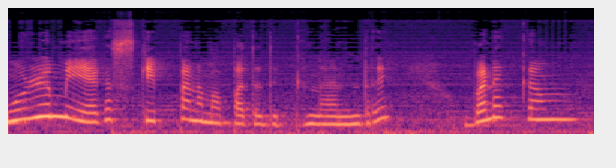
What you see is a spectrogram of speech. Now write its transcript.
முழுமையாக ஸ்கிப் பண்ணாமல் பார்த்ததுக்கு நன்றி. வணக்கம்.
